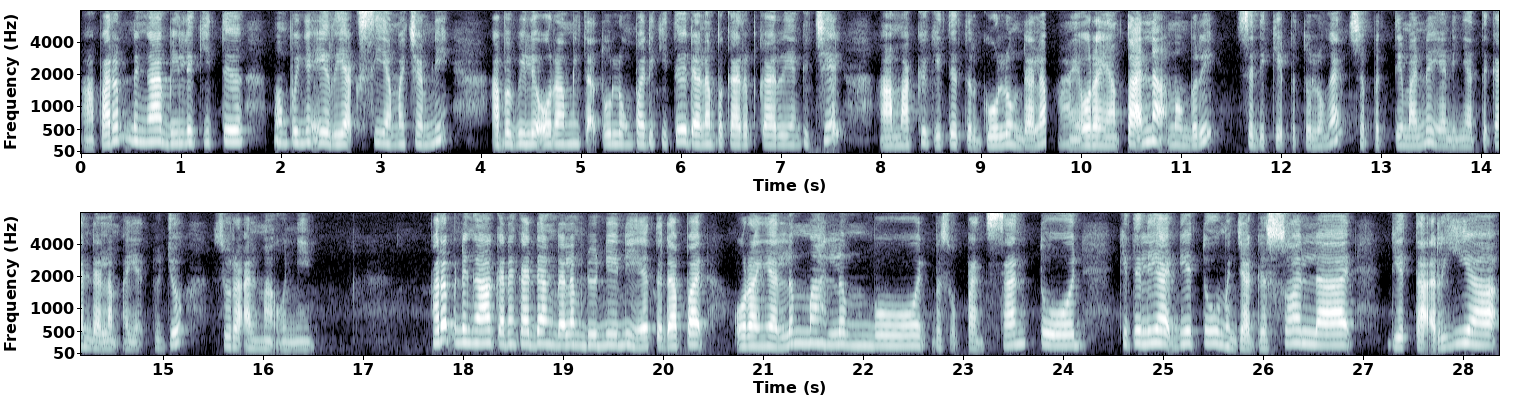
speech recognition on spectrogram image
Ha, para pendengar bila kita mempunyai reaksi yang macam ni apabila orang minta tolong pada kita dalam perkara-perkara yang kecil ha, maka kita tergolong dalam ha, orang yang tak nak memberi sedikit pertolongan seperti mana yang dinyatakan dalam ayat 7 surah Al-Ma'un ni. Para pendengar, kadang-kadang dalam dunia ni ya terdapat orang yang lemah lembut, bersopan santun. Kita lihat dia tu menjaga solat, dia tak riak,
